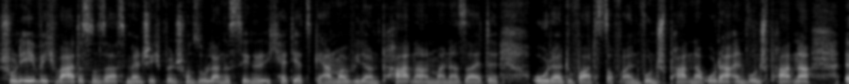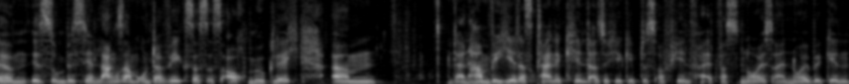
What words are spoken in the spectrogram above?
schon ewig wartest und sagst, Mensch, ich bin schon so lange Single, ich hätte jetzt gern mal wieder einen Partner an meiner Seite oder du wartest auf einen Wunschpartner oder ein Wunschpartner ähm, ist so ein bisschen langsam unterwegs, das ist auch möglich. Ähm, dann haben wir hier das kleine Kind. Also hier gibt es auf jeden Fall etwas Neues, einen Neubeginn.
